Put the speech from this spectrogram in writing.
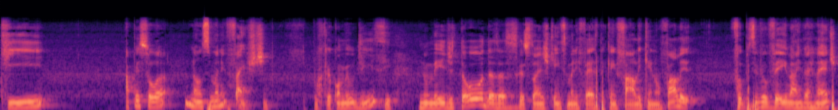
que a pessoa não se manifeste. Porque, como eu disse, no meio de todas essas questões de quem se manifesta, quem fala e quem não fala, foi possível ver na internet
